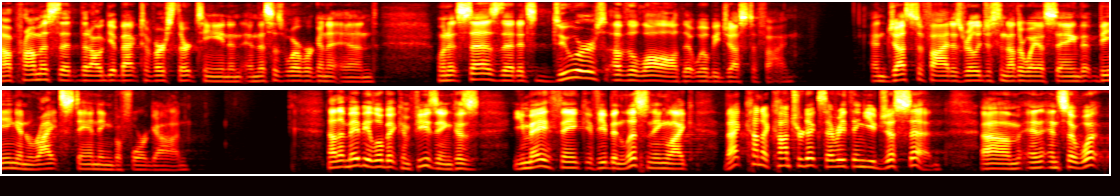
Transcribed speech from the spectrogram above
Now, I promise that, that I'll get back to verse 13, and, and this is where we're going to end. When it says that it's doers of the law that will be justified. And justified is really just another way of saying that being in right standing before God. Now, that may be a little bit confusing because you may think, if you've been listening, like that kind of contradicts everything you just said. Um, and, and so, what,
